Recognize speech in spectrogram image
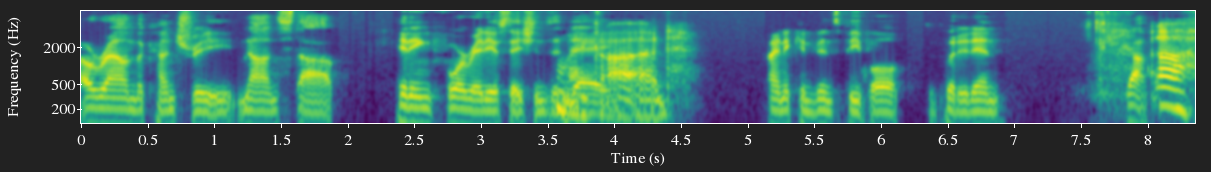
around the country nonstop, hitting four radio stations a oh my day God. trying to convince people to put it in. Yeah. Ugh,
